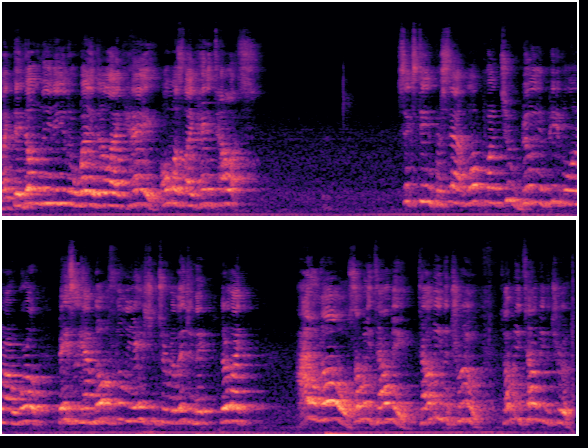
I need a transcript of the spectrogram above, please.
Like they don't lead either way. They're like, hey, almost like, hey, tell us. 16%, 1.2 billion people in our world basically have no affiliation to religion. They, they're like, I don't know. Somebody tell me. Tell me the truth. Somebody tell me the truth.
